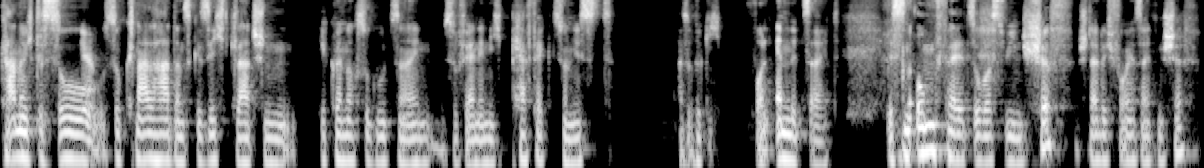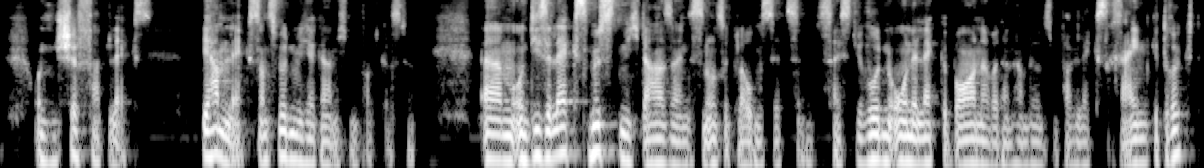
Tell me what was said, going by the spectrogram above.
kann euch das so, ja. so knallhart ans Gesicht klatschen. Ihr könnt auch so gut sein, sofern ihr nicht Perfektionist, also wirklich vollendet seid. Ist ein Umfeld sowas wie ein Schiff. Stellt euch vor, ihr seid ein Schiff und ein Schiff hat Lecks. Wir haben Lecks, sonst würden wir hier gar nicht einen Podcast hören. Ähm, und diese Lecks müssten nicht da sein. Das sind unsere Glaubenssätze. Das heißt, wir wurden ohne Leck geboren, aber dann haben wir uns ein paar Lecks reingedrückt.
